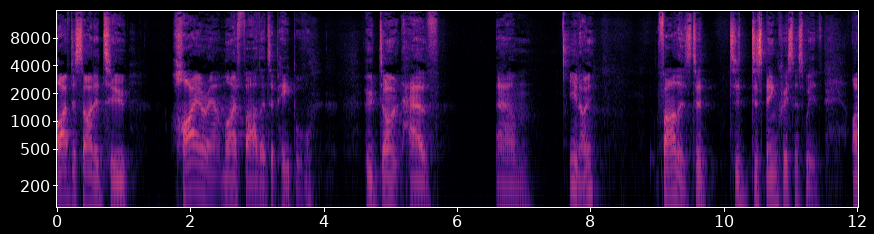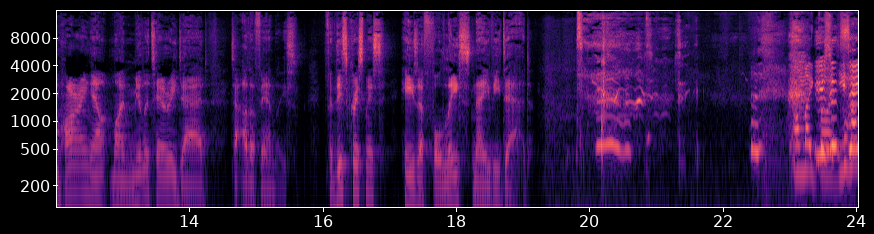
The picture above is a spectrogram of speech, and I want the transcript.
I've decided to hire out my father to people who don't have, um, you know, fathers to, to, to spend Christmas with. I'm hiring out my military dad to other families. For this Christmas, he's a Forlease Navy dad. Oh my god, You should you see have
